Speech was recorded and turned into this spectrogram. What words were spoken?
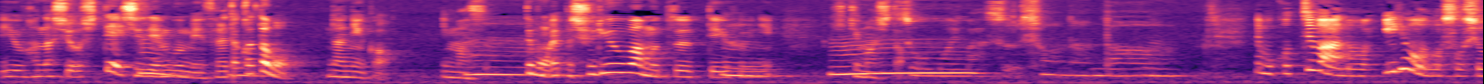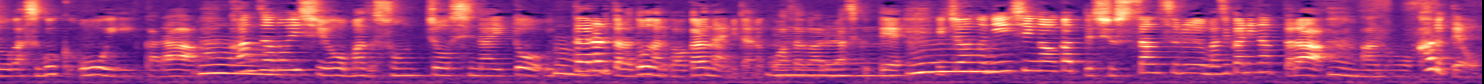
いう話をして自然分娩された方も何人かいます、うん。でもやっぱ主流は無痛っていうふうに聞きました、うん。そう思います。そうなんだ、うんでもこっちはあの医療の訴訟がすごく多いから、うん。患者の意思をまず尊重しないとうん訴えられたらどうなるかわからないみたいな怖さがあるらしくて、うん。一応あの妊娠が分かって出産する間近になったら、うん。あのカルテを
